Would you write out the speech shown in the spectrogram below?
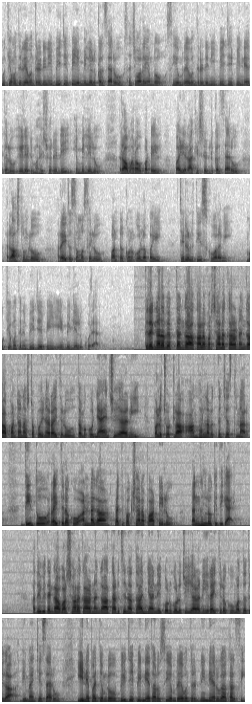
ముఖ్యమంత్రి రేవంత్ రెడ్డిని బీజేపీ ఎమ్మెల్యేలు కలిశారు. సచివాలయంలో సీఎం రేవంత్ రెడ్డిని బీజేపీ నేతలు ఏలేటి మహేశ్వర్ రెడ్డి ఎమ్మెల్యేలు రామారావు పటేల్ పైడి రాకేష్ రెడ్డిలు కలిశారు. రాష్ట్రంలో రైతు సమస్యలు పంట కొనుగోళ్ళపై చర్యలు తీసుకోవాలని ముఖ్యమంత్రిని బీజేపీ ఎమ్మెల్యేలు కోరారు. తెలంగాణ వ్యాప్తంగా అకాల వర్షాల కారణంగా పంట నష్టపోయిన రైతులు తమకు న్యాయం చేయాలని పలుచోట్ల ఆందోళన వ్యక్తం చేస్తున్నారు. దీంతో రైతులకు అండగా ప్రతిపక్షాల పార్టీలు రంగంలోకి దిగాయి. అదేవిధంగా వర్షాల కారణంగా తడిసిన ధాన్యాన్ని కొనుగోలు చేయాలని రైతులకు మద్దతుగా డిమాండ్ చేశారు. ఈ నేపథ్యంలో బీజేపీ నేతలు సీఎం రేవంత్ రెడ్డిని నేరుగా కలిసి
